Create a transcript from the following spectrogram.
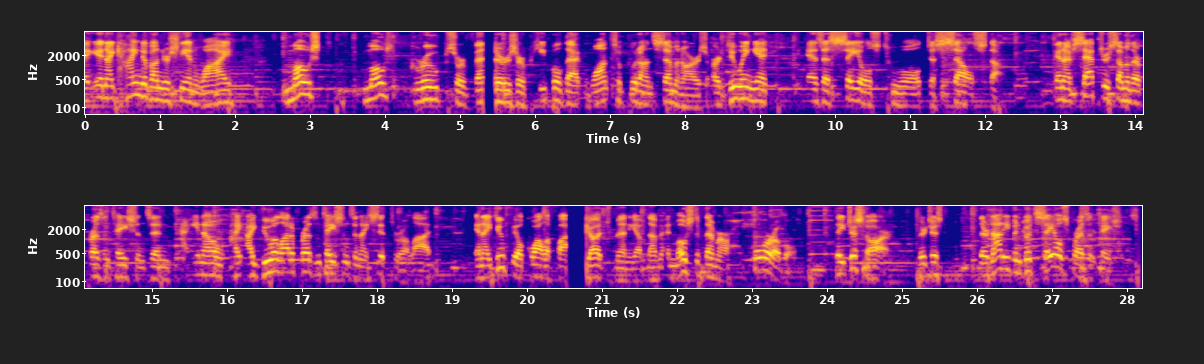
And i kind of understand why. Most most groups or vendors or people that want to put on seminars are doing it as a sales tool to sell stuff and I've sat through some of their presentations, and you know, I, I, do a lot of presentations and I sit through a lot, and I do feel qualified to judge many of them, and most of them are horrible. They just are. They're just they're not even good sales presentations.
